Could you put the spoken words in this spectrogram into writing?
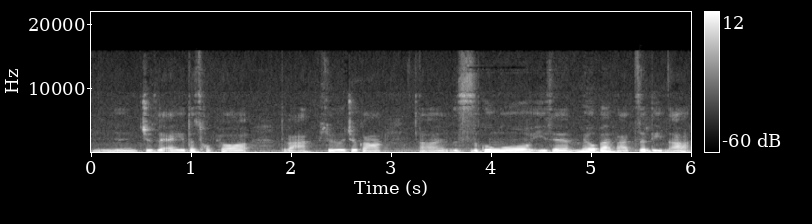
嗯，就是还有得钞票，对伐？随后就讲，呃，如果我现在没有办法自理了，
